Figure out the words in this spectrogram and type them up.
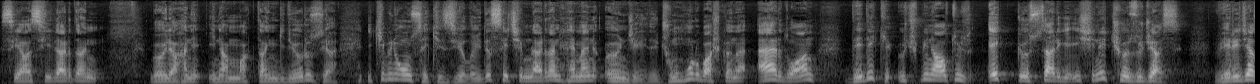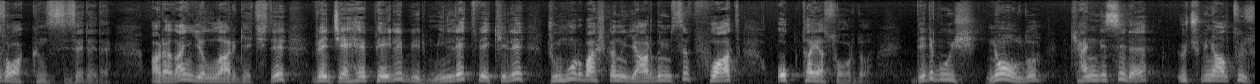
Siyasilerden böyle hani inanmaktan gidiyoruz ya. 2018 yılıydı. Seçimlerden hemen önceydi. Cumhurbaşkanı Erdoğan dedi ki 3600 ek gösterge işini çözeceğiz. Vereceğiz o hakkınızı size dedi. Aradan yıllar geçti ve CHP'li bir milletvekili Cumhurbaşkanı yardımcısı Fuat Oktay'a sordu. Dedi bu iş ne oldu? Kendisi de 3600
